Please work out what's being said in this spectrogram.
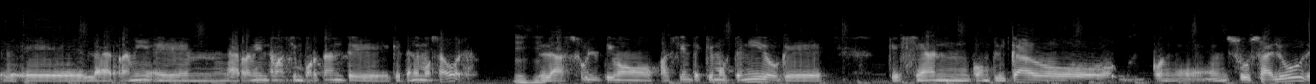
eh, la, herramienta, eh, la, herramienta más importante que tenemos ahora. Los últimos pacientes que hemos tenido que, que se han complicado con, eh, en su salud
